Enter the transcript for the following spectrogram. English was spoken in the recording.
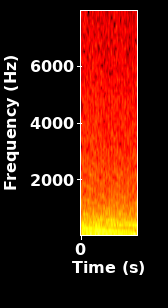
Mm-hmm.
